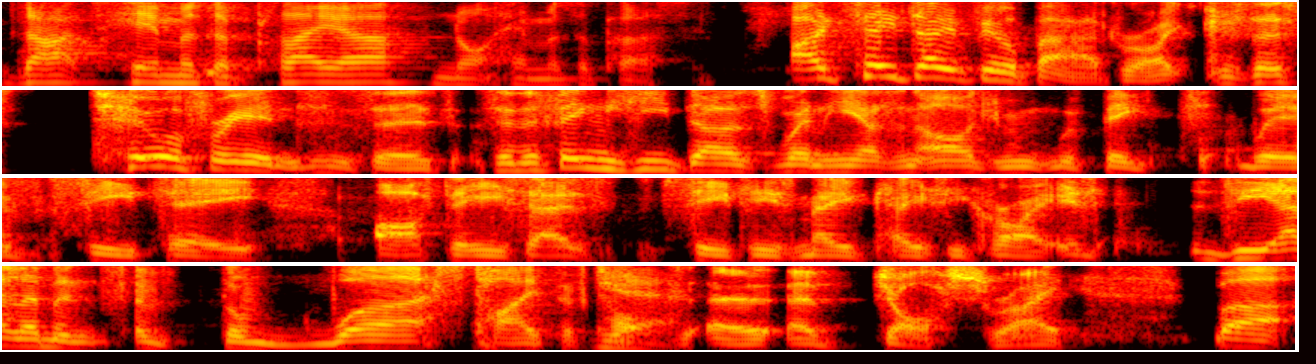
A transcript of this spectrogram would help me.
that's him as a player, not him as a person. I'd say don't feel bad, right? Because there's two or three instances. So the thing he does when he has an argument with Big T, with CT after he says CT's made Kaycee cry is the elements of the worst type of tox- uh, of Josh, right? But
